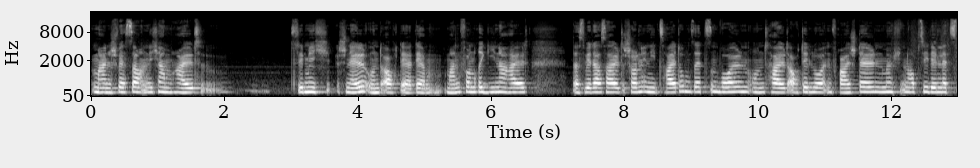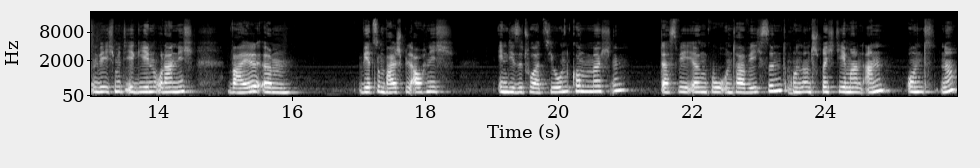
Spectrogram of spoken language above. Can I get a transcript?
Meine Schwester und ich haben halt ziemlich schnell und auch der, der Mann von Regina halt dass wir das halt schon in die Zeitung setzen wollen und halt auch den Leuten freistellen möchten, ob sie den letzten Weg mit ihr gehen oder nicht, weil ähm, wir zum Beispiel auch nicht in die Situation kommen möchten, dass wir irgendwo unterwegs sind und uns spricht jemand an und ne,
